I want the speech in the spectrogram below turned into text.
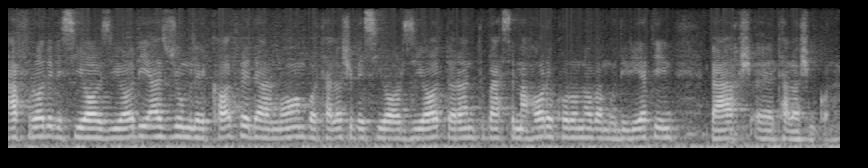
افراد بسیار زیادی از جمله کادر درمان با تلاش بسیار زیاد دارن تو بحث مهار کرونا و مدیریت این بخش تلاش می‌کنن.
